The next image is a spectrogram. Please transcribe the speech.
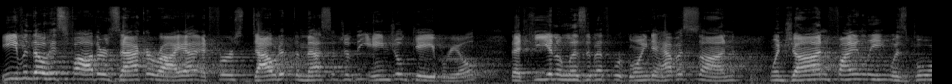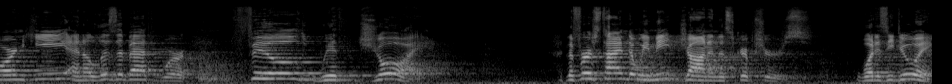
Even though his father Zachariah at first doubted the message of the angel Gabriel that he and Elizabeth were going to have a son, when John finally was born, he and Elizabeth were filled with joy. The first time that we meet John in the scriptures, what is he doing?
